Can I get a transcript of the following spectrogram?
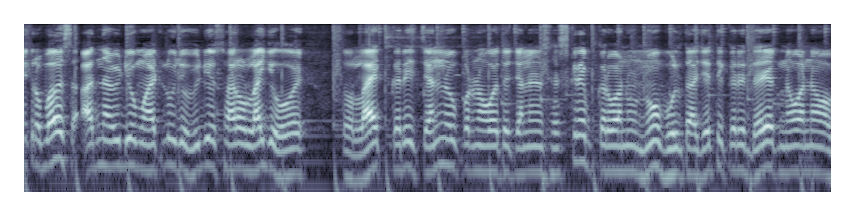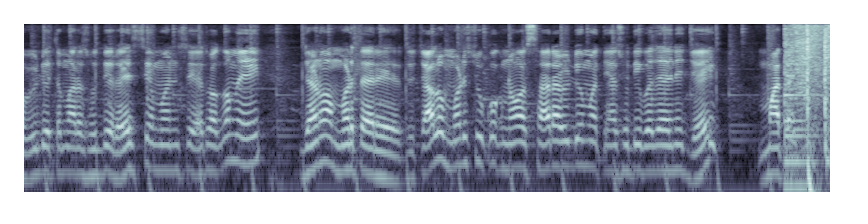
મિત્રો, બસ આજના વિડીયોમાં આટલું જો. વીડિયો સારો લાગ્યો હોય તો લાઈક કરી ચેનલ ઉપર ન હોય તો ચેનલને સબસ્ક્રાઈબ કરવાનું ન ભૂલતા. જેથી કરી દરેક નવા નવા વીડિયો તમારા સુધી રહસ્ય મનશે અથવા ગમે જાણવા મળતા રહે. તો ચાલો મળીશું કોઈક નવા સારા વિડીયોમાં. ત્યાં સુધી બધાને જય Mata.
